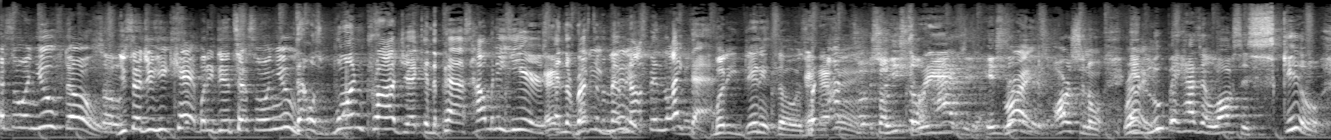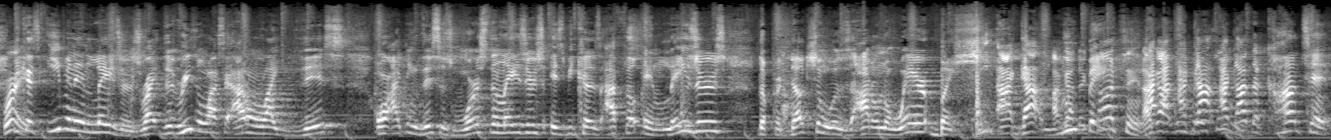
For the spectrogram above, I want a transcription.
with go. Tetsuo and Youth though. So- you said you he can't, but he did Tetsuo and Youth. That was one project in the past how many years, and, And- the rest of them have did not been like that. But he did it though. Is what I'm I- saying. So, so he still Three- has it. It's still Right. in his arsenal. Right. And Lupe hasn't lost his skill. Right. Because even in lasers, right? The reason why I say I don't like this, or I think this is worse than lasers, is because I felt in lasers the production was I don't know where, but he I got I got the content. I got I, Lupe got I got the content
